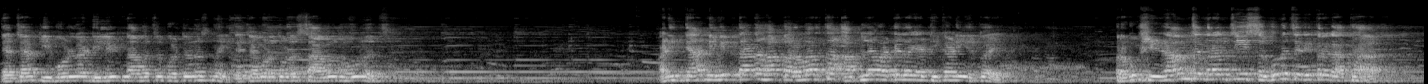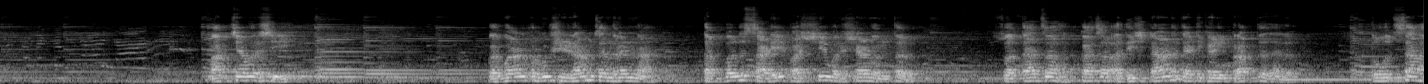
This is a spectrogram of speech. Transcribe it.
त्याच्या कीबोर्डला डिलीट नावाचं बटनच नाही. त्याच्यामुळे थोडं सावध होऊनच. आणि त्या निमित्तानं हा परमार्थ आपल्या वाटेला या ठिकाणी येतोय. प्रभू श्रीरामचंद्रांची सगुण चरित्र गाथा मागच्या वर्षी भगवान प्रभू श्रीरामचंद्रांना तब्बल साडेपाचशे वर्षानंतर स्वतःचं हक्काचं अधिष्ठान त्या ठिकाणी प्राप्त झालं. तो उत्साह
